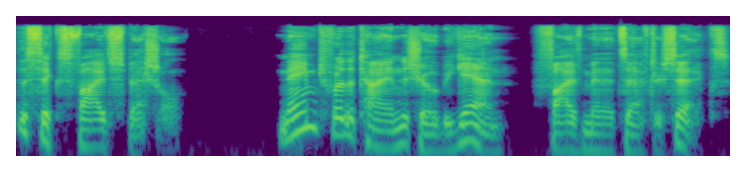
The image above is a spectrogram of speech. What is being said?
the 6 5 Special, named for the time the show began, five minutes after six.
